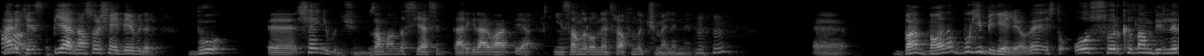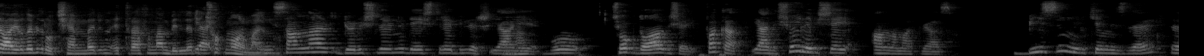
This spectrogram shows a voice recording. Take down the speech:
Ama- Herkes bir yerden sonra şey diyebilir. Bu e, şey gibi düşün. Zamanında siyasi dergiler vardı ya. İnsanlar onun etrafında kümelenirdi. Hı hı. Ee, ba- bana bu gibi geliyor ve işte o circle'dan birileri ayrılabilir. O çemberin etrafından birileri Ya, çok normal. bu. İnsanlar görüşlerini değiştirebilir. Yani bu çok doğal bir şey. Fakat yani şöyle bir şey anlamak lazım. Bizim ülkemizde e,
